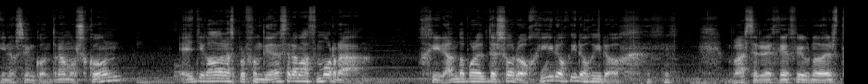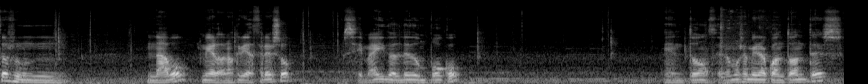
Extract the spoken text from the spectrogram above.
Y nos encontramos con... He llegado a las profundidades de la mazmorra. Girando por el tesoro. Giro, giro, giro. ¿Va a ser el jefe uno de estos? ¿Un nabo? Mierda, no quería hacer eso. Se me ha ido el dedo un poco. Entonces, vamos a mirar cuanto antes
